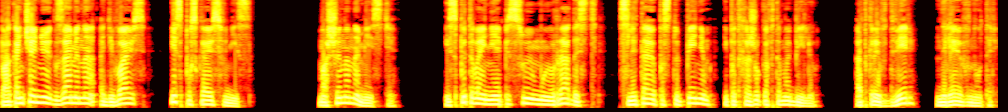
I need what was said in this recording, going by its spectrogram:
По окончанию экзамена одеваюсь и спускаюсь вниз. Машина на месте. Испытывая неописуемую радость, слетаю по ступеням и подхожу к автомобилю. Открыв дверь, ныряю внутрь.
